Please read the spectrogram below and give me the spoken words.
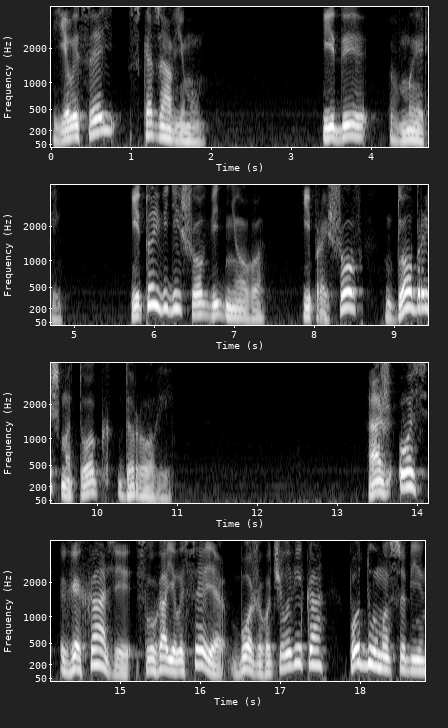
Єлисей сказав йому Іди в мирі. І той відійшов від нього і пройшов добрий шматок дороги. Аж ось Гехазі, слуга Єлисея, Божого чоловіка, подумав собі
